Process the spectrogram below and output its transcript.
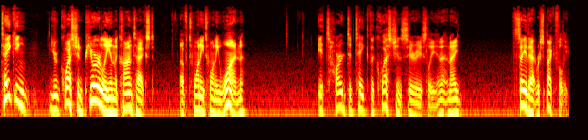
Taking your question purely in the context of 2021, it's hard to take the question seriously. And, and I say that respectfully.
